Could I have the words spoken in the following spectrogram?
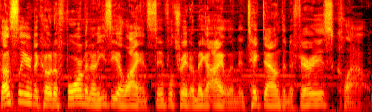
Gunslinger and Dakota form an uneasy alliance to infiltrate Omega Island and take down the nefarious clown.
